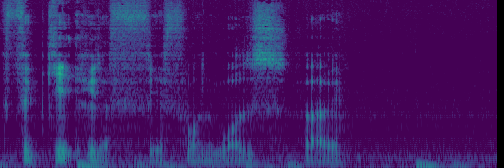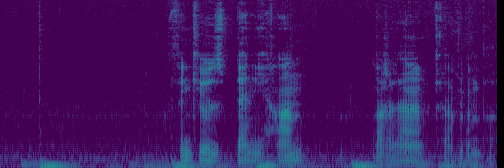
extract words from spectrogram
Forget who the fifth one was though. I think it was Benny Hunt. I don't know. Can't remember.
